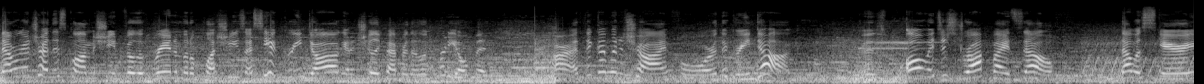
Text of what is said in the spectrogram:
Now we're gonna try this claw machine filled with random little plushies. I see a green dog and a chili pepper that look pretty open. All right, I think I'm gonna try for the green dog. Oh, it just dropped by itself. That was scary.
